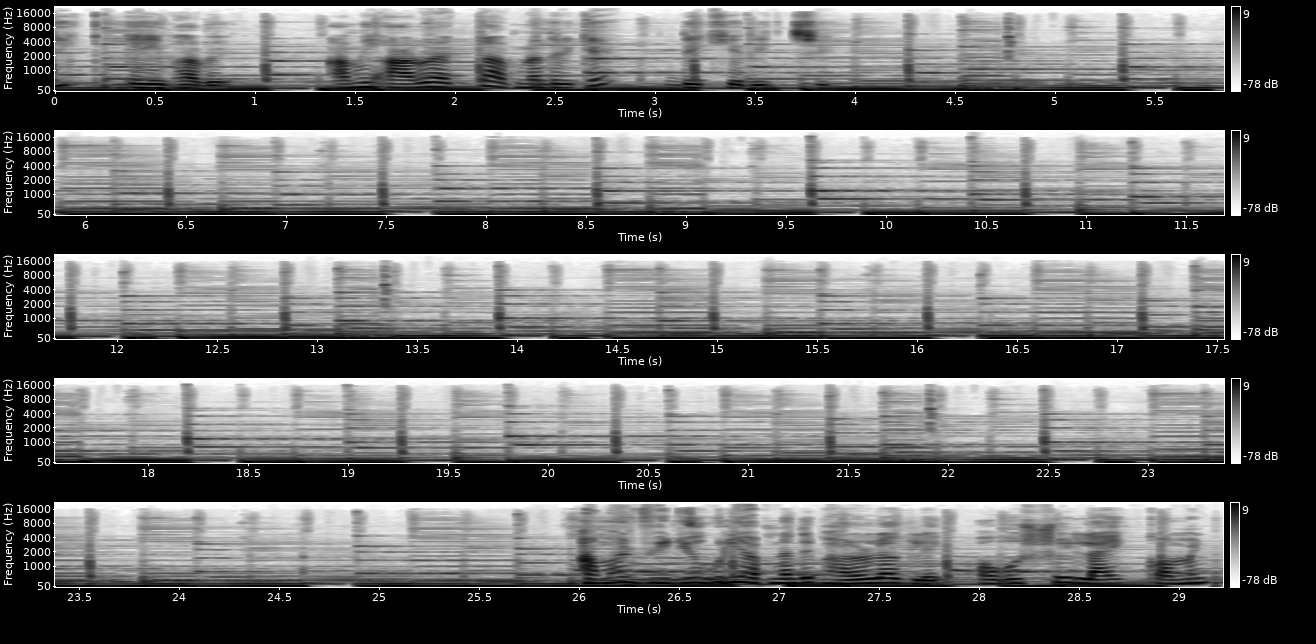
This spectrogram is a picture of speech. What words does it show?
ঠিক এইভাবে। আমি আরও একটা আপনাদেরকে দেখিয়ে দিচ্ছি। আমার ভিডিওগুলি আপনাদের ভালো লাগলে অবশ্যই লাইক কমেন্ট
